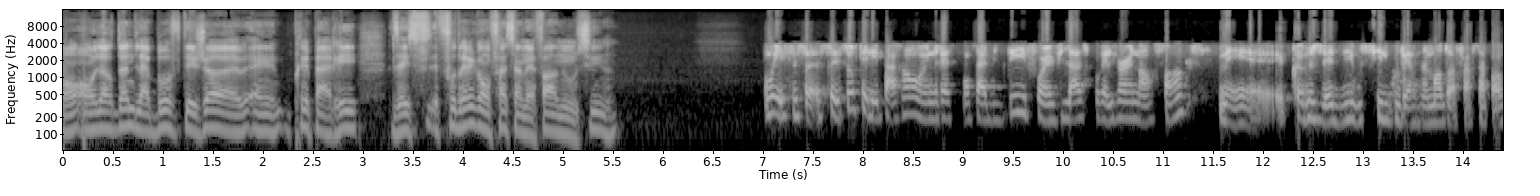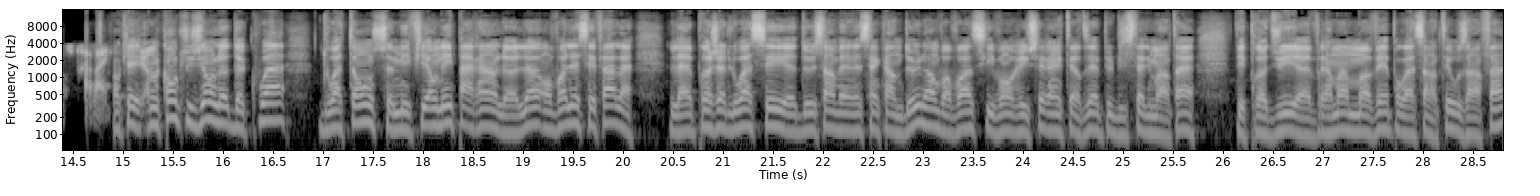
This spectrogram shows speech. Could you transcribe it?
on, leur donne de la bouffe déjà préparée. Il faudrait qu'on fasse un effort nous aussi. Hein? Oui, c'est ça. C'est sûr que les parents ont une responsabilité. Il faut un village pour élever un enfant, mais euh, comme je l'ai dit aussi, le gouvernement doit faire sa part du travail. OK. En conclusion, là, de quoi doit-on se méfier? On est parents, là. Là, on va laisser faire le projet de loi C-252. Là, on va voir s'ils vont réussir à interdire la publicité alimentaire des produits euh, vraiment mauvais pour la santé aux enfants.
